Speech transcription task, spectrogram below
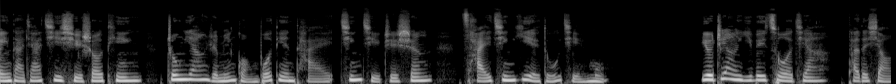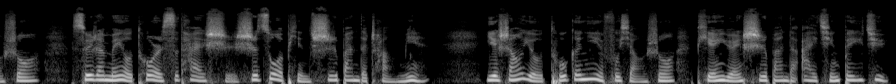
欢迎大家继续收听中央人民广播电台经济之声财经夜读节目。有这样一位作家，他的小说虽然没有托尔斯泰史诗作品诗般的场面，也少有屠格涅夫小说田园诗般的爱情悲剧，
